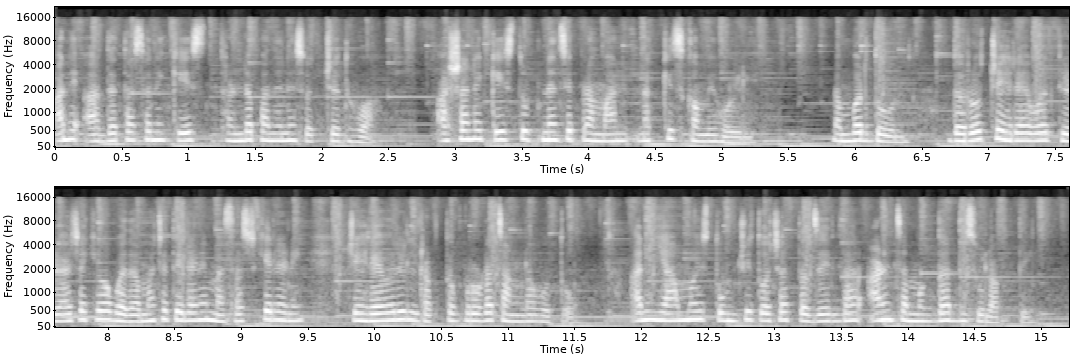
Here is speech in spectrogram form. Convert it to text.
आणि अर्ध्या तासाने केस थंड पाण्याने स्वच्छ धुवा. अशाने केस तुटण्याचे प्रमाण नक्कीच कमी होईल. नंबर दोन दररोज चेहऱ्यावर तिळाच्या किंवा बदामाच्या तेलाने मसाज केल्याने चेहऱ्यावरील रक्तपुरवठा चांगला होतो आणि यामुळेच तुमची त्वचा तजेलदार आणि चमकदार दिसू लागते.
